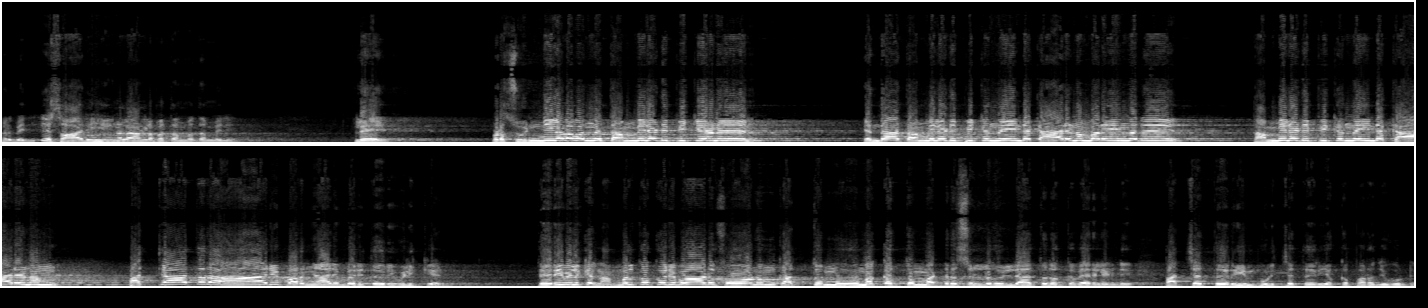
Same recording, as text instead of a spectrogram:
നിങ്ങൾ വലിയ സാലിഹ്യങ്ങളാണല്ലോ ഇപ്പൊ തമ്മ തമ്മിൽ. അല്ലേ? ഇവിടെ സുന്നികളെ വന്ന് തമ്മിലടിപ്പിക്കാണ് എന്താ തമ്മിലടിപ്പിക്കുന്നതിന്റെ കാരണം പറയുന്നത്? തമ്മിലടിപ്പിക്കുന്നതിന്റെ കാരണം പറ്റാത്തത് ആര് പറഞ്ഞാലും ഒരു തെറി വിളിക്കുകയാണ് തെറി വിളിക്കൽ നമ്മൾക്കൊക്കെ ഒരുപാട് ഫോണും കത്തും ഊമക്കത്തും അഡ്രസ് ഉള്ളതും ഇല്ലാത്തതൊക്കെ വരലുണ്ട്. പച്ച തെറിയും പുളിച്ച തെറിയൊക്കെ പറഞ്ഞുകൊണ്ട്.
